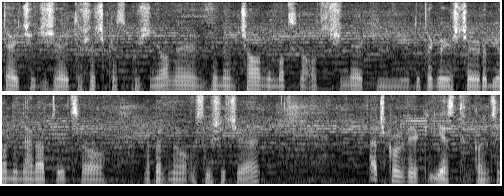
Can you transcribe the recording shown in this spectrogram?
Witajcie, dzisiaj troszeczkę spóźniony, wymęczony mocno odcinek i do tego jeszcze robiony na raty, co na pewno usłyszycie. Aczkolwiek jest w końcu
